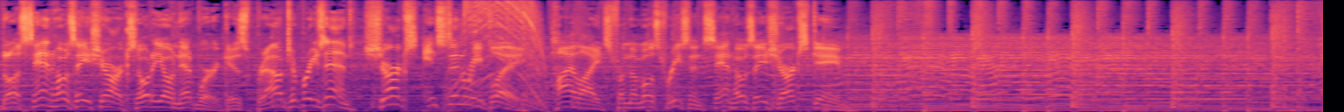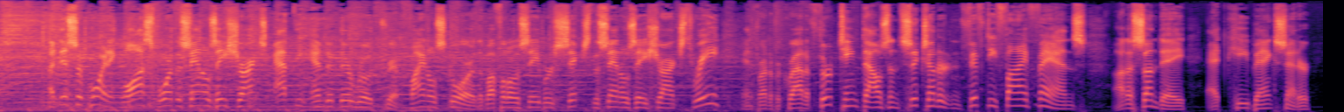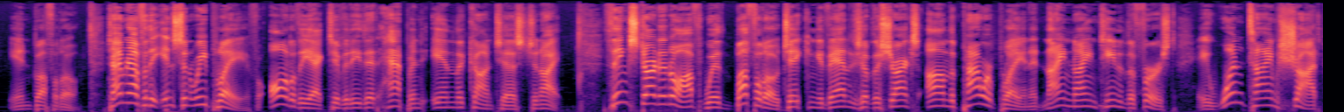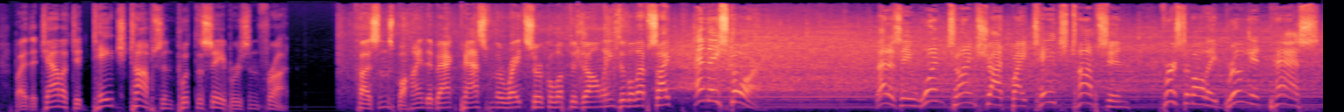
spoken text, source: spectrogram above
The San Jose Sharks Audio Network is proud to present Sharks Instant Replay. Highlights from the most recent San Jose Sharks game. A disappointing loss for the San Jose Sharks at the end of their road trip. Final score the Buffalo Sabres 6, the San Jose Sharks 3, in front of a crowd of 13,655 fans on a Sunday at KeyBank Center in Buffalo. Time now for the instant replay for all of the activity that happened in the contest tonight. Things started off with Buffalo taking advantage of the Sharks on the power play, and at 9:19 of the first, a one-time shot by the talented Tage Thompson put the Sabres in front. Cozens behind the back pass from the right circle up to Dahlin to the left side, and they score. That is a one-time shot by Tage Thompson. First of all, a brilliant pass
